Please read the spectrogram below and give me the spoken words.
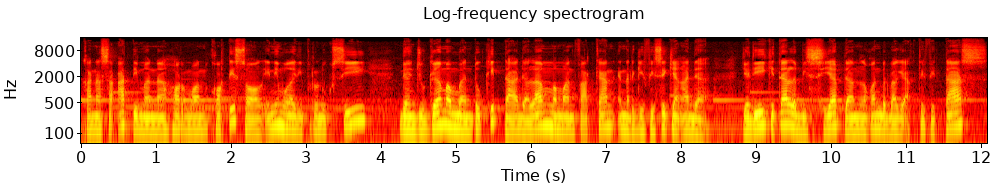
karena saat di mana hormon kortisol ini mulai diproduksi dan juga membantu kita dalam memanfaatkan energi fisik yang ada. Jadi kita lebih siap dalam melakukan berbagai aktivitas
